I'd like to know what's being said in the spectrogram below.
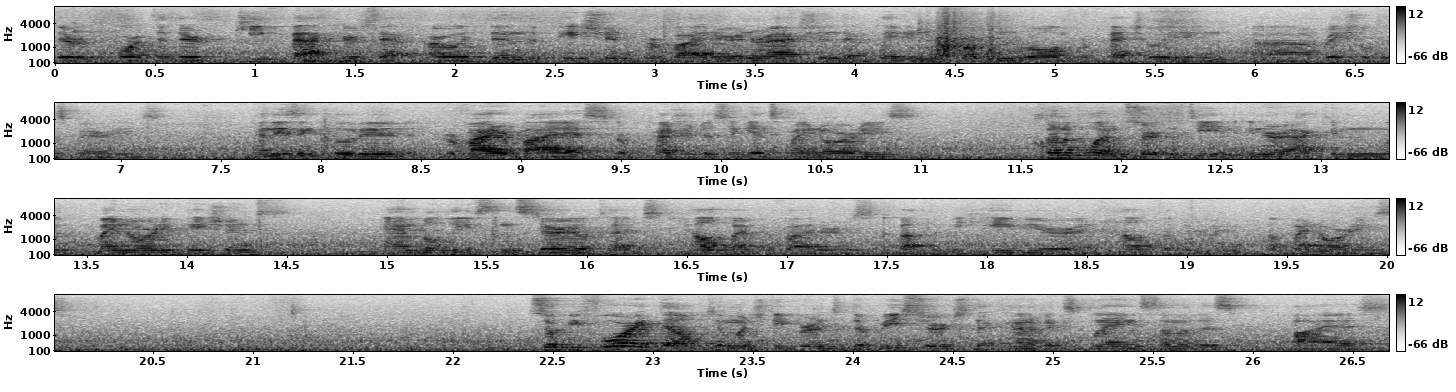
their report that there are key factors that are within the patient-provider interaction that played an important role in perpetuating uh, racial disparities. And these included provider bias or prejudice against minorities, clinical uncertainty in interacting with minority patients, and beliefs and stereotypes held by providers about the behavior and health of, of minorities. So before I delve too much deeper into the research that kind of explains some of this bias,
